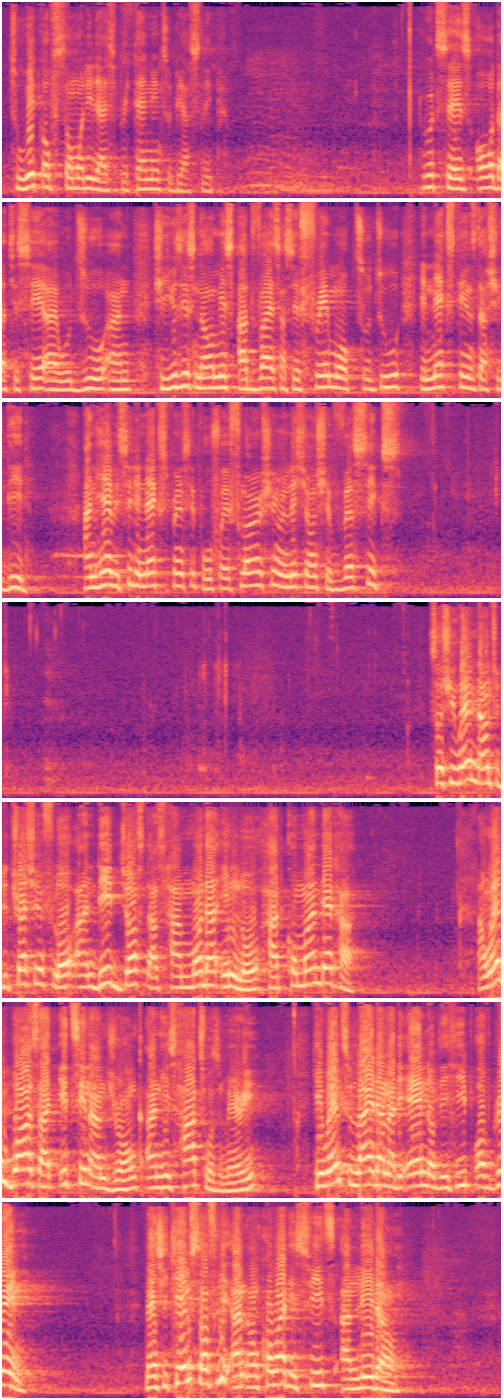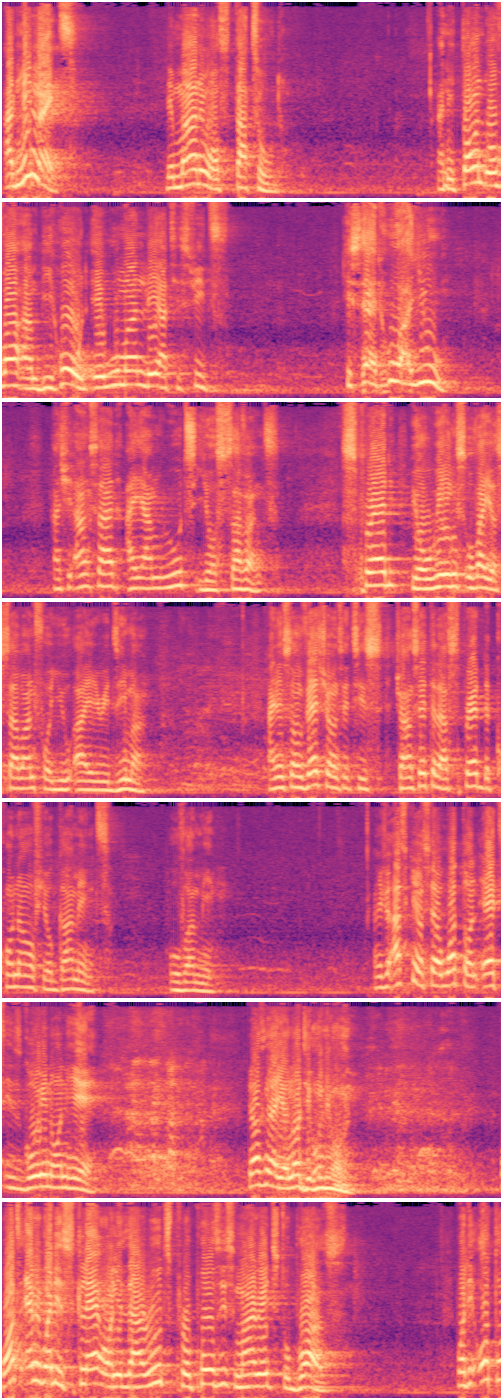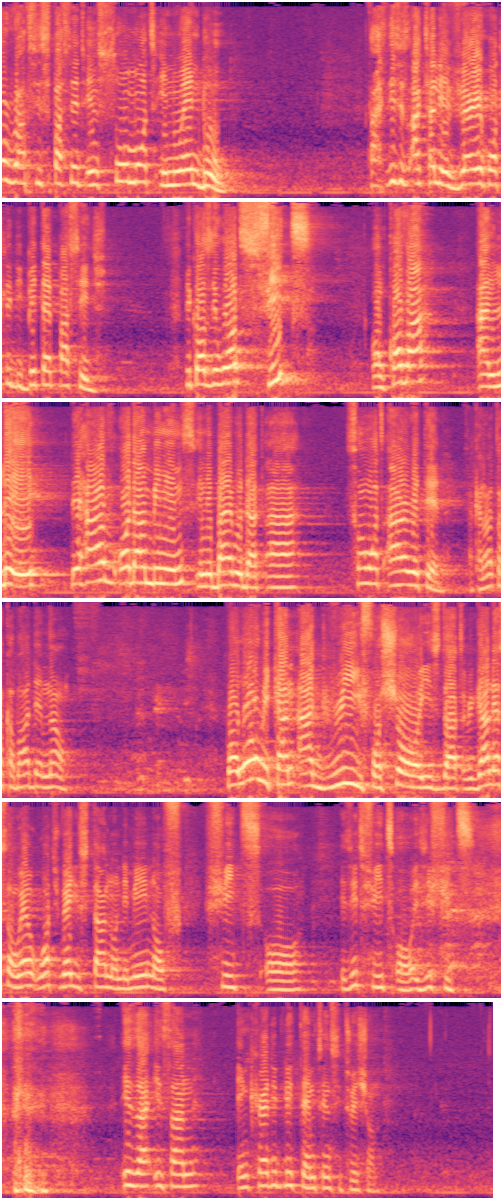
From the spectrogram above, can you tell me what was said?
to wake up somebody that is pretending to be asleep. Ruth says, All that you say, I will do. And she uses Naomi's advice as a framework to do the next things that she did. And here we see the next principle for a flourishing relationship, verse 6. So she went down to the threshing floor and did just as her mother in law had commanded her. And when Boaz had eaten and drunk, and his heart was merry, he went to lie down at the end of the heap of grain. Then she came softly and uncovered his feet and lay down. At midnight, the man was startled. And he turned over, and behold, a woman lay at his feet. He said, Who are you? And she answered, I am Ruth, your servant. Spread your wings over your servant, for you are a redeemer. And in some versions, it is translated as spread the corner of your garment over me. And if you're asking yourself, what on earth is going on here? Just know you're not the only one. What everybody is clear on is that Ruth proposes marriage to Boaz. But the author wraps this passage in so much innuendo that this is actually a very hotly debated passage. Because the words fit, uncover, and lay they have other meanings in the Bible that are somewhat R-rated. I cannot talk about them now. But what we can agree for sure is that regardless of where, what, where you stand on the meaning of fit or is it fit or is it fit, is that it's an incredibly tempting situation.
